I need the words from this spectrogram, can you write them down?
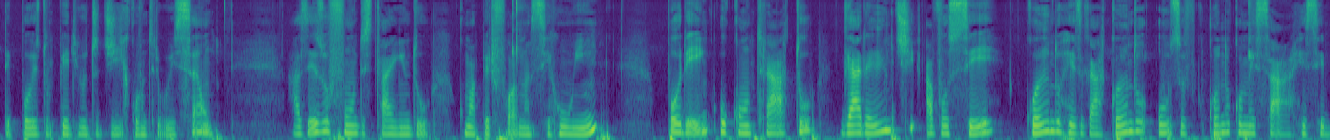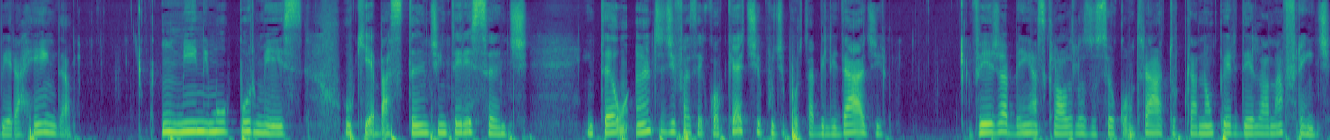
depois do período de contribuição, às vezes o fundo está indo com uma performance ruim, porém o contrato garante a você quando resgatar, quando, quando começar a receber a renda, um mínimo por mês, o que é bastante interessante. Então, antes de fazer qualquer tipo de portabilidade, veja bem as cláusulas do seu contrato para não perder lá na frente,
